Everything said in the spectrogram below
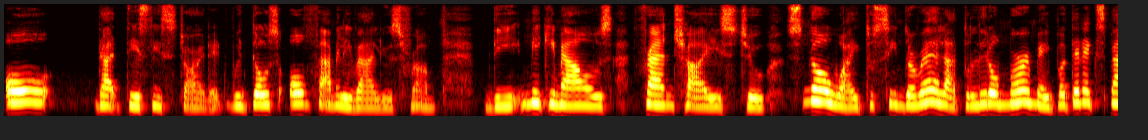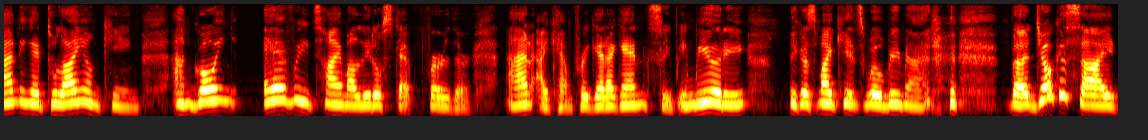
all that Disney started with those old family values from the Mickey Mouse franchise to Snow White to Cinderella to Little Mermaid, but then expanding it to Lion King and going every time a little step further. And I can't forget again Sleeping Beauty because my kids will be mad. but joke aside,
